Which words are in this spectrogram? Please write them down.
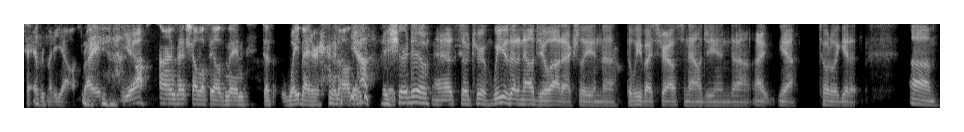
to everybody else, right? yeah. Times that shovel salesman does way better than all. Yeah, they sure do. Yeah, that's so true. We use that analogy a lot, actually, in the the Levi Strauss analogy, and uh, I yeah, totally get it. Um,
